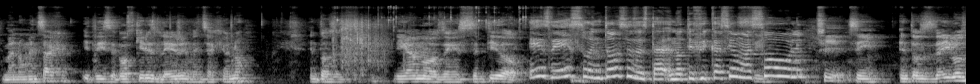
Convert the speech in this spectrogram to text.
te manda un mensaje y te dice, ¿vos quieres leer el mensaje o no? Entonces, digamos, en ese sentido, Es de eso, entonces esta notificación azul. Sí. sí. Entonces, de ahí vos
